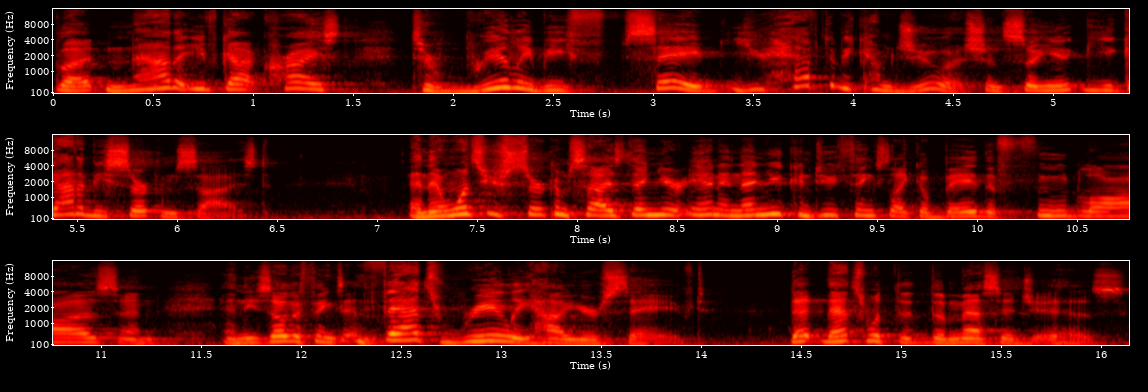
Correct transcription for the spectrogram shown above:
But now that you've got Christ, to really be saved, you have to become Jewish. And so you, you got to be circumcised. And then once you're circumcised, then you're in, and then you can do things like obey the food laws and, and these other things. And that's really how you're saved. That, that's what the, the message is.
